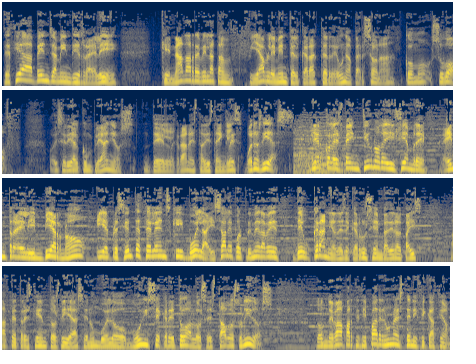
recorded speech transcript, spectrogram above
Decía Benjamin Disraeli que nada revela tan fiablemente el carácter de una persona como su voz. Hoy sería el cumpleaños del gran estadista inglés. Buenos días. Miércoles 21 de diciembre. Entra el invierno y el presidente Zelensky vuela y sale por primera vez de Ucrania desde que Rusia invadiera el país hace 300 días en un vuelo muy secreto a los Estados Unidos, donde va a participar en una escenificación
